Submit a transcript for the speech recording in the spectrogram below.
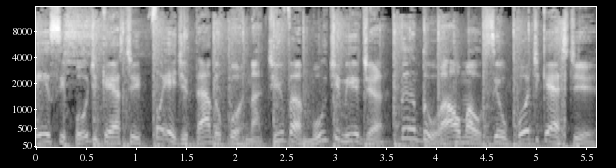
Esse podcast foi editado por Nativa Multimídia, dando alma ao seu podcast.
